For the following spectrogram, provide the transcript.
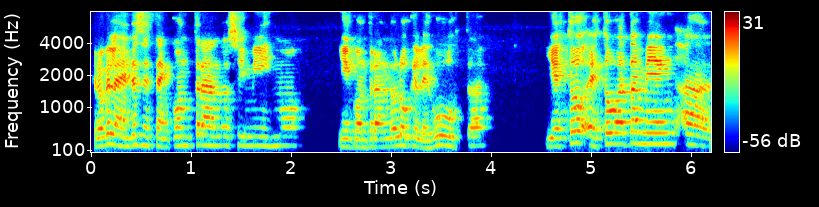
creo que la gente se está encontrando a sí mismo y encontrando lo que les gusta. Y esto, esto va también a,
